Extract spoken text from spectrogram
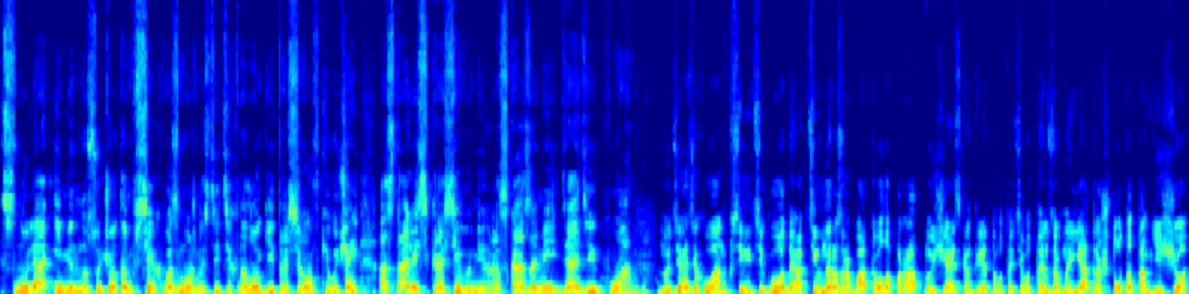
с нуля именно с учетом всех возможностей технологии трассировки лучей, остались красивыми рассказами дяди Хуанга. Но дядя Хуанг все эти годы активно разрабатывал аппаратную часть, конкретно вот эти вот тензорные ядра, что-то там еще.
